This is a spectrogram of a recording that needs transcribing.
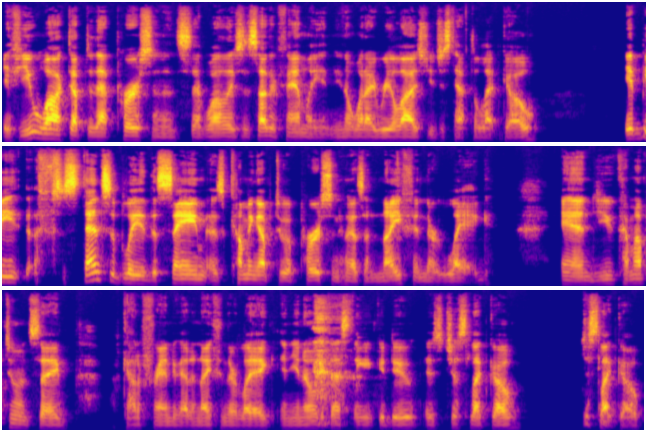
If you walked up to that person and said, Well, there's this other family, and you know what I realized? You just have to let go. It'd be ostensibly the same as coming up to a person who has a knife in their leg, and you come up to them and say, got a friend who had a knife in their leg, and you know the best thing you could do is just let go, just let go,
